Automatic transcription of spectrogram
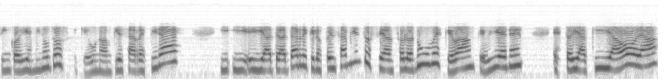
5 o 10 minutos que uno empieza a respirar y, y, a tratar de que los pensamientos sean solo nubes que van, que vienen, estoy aquí ahora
